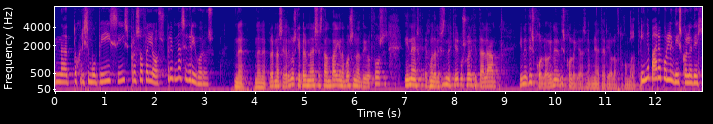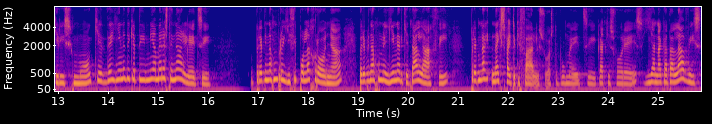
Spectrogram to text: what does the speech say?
να το χρησιμοποιήσεις προς όφελός σου. Πρέπει να είσαι γρήγορο. Ναι, ναι, ναι. Πρέπει να είσαι γρήγορο και πρέπει να είσαι stand-by για να μπορέσει να διορθώσεις ή να εκμεταλλευτείς την ευκαιρία που σου έρχεται. Αλλά είναι δύσκολο, είναι δύσκολο για μια εταιρεία όλο αυτό το κομμάτι. Είναι πάρα πολύ δύσκολο διαχειρίσιμο και δεν γίνεται και από τη μία μέρα στην άλλη έτσι. Πρέπει να έχουν προηγηθεί πολλά χρόνια, πρέπει να έχουν γίνει αρκετά λάθη, πρέπει να, να έχεις φάει το κεφάλι σου, ας το πούμε έτσι, κάποιες φορές, για να καταλάβεις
